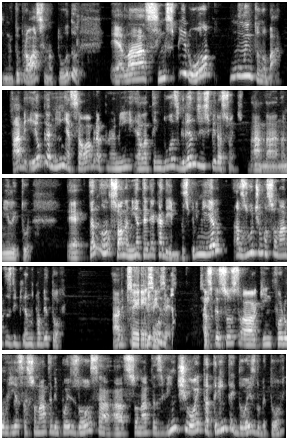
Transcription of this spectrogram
muito próxima, tudo, ela se inspirou muito no Bach. Sabe? Eu, para mim, essa obra, para mim, ela tem duas grandes inspirações tá? na, na minha leitura. É, tanto não só na minha tese acadêmicas. Primeiro, as últimas sonatas de piano para Beethoven. Sabe? Sim, sim, sim. Recomendo As pessoas, ó, quem for ouvir essa sonata, depois ouça as sonatas 28 a 32 do Beethoven,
